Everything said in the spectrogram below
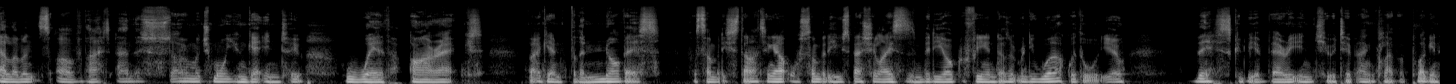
elements of that. And there's so much more you can get into with RX. But again, for the novice, for somebody starting out or somebody who specializes in videography and doesn't really work with audio, this could be a very intuitive and clever plugin.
